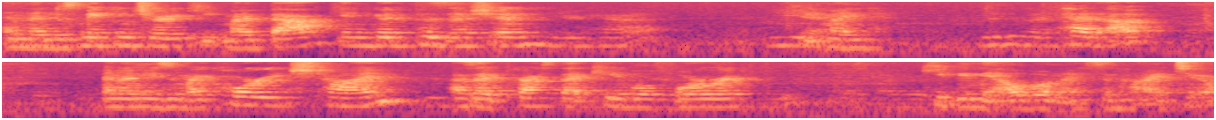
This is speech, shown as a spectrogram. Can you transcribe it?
and then just making sure to keep my back in good position, keep my head up, and I'm using my core each time as I press that cable forward, keeping the elbow nice and high too.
